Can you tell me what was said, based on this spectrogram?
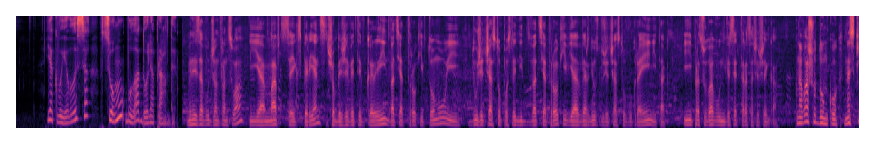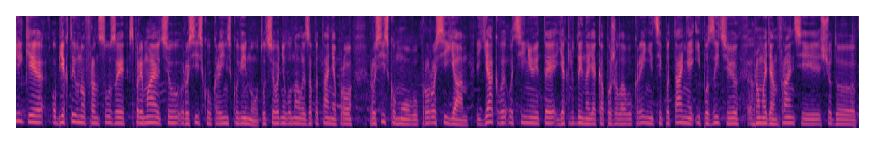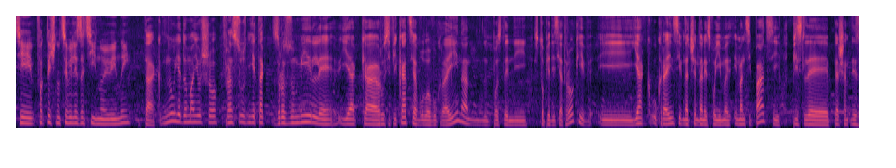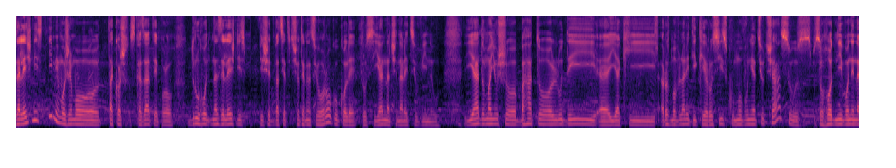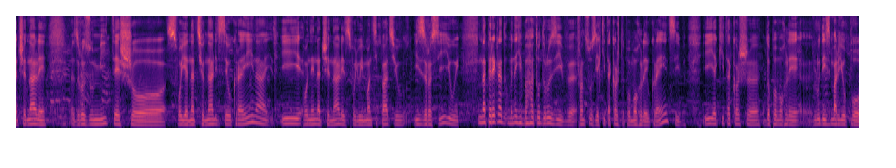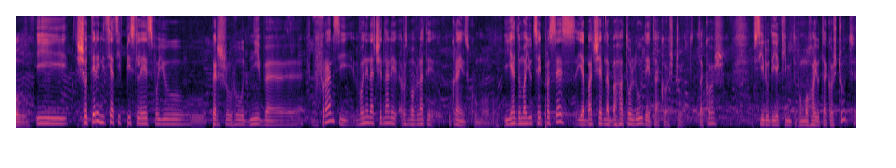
Як виявилося, в цьому була доля правди. Мене звуть Жан Франсуа. Я мав цей експерієнс, щоб жити в країні 20 років тому. І дуже часто останні 20 років я вернусь дуже часто в Україні. Так і працював в університеті Тараса Шевченка. На вашу думку, наскільки об'єктивно французи сприймають цю російсько-українську війну? Тут сьогодні лунали запитання про російську мову, про росіян. Як ви оцінюєте, як людина, яка пожила в Україні, ці питання і позицію громадян Франції щодо цієї фактично цивілізаційної війни? Так, ну я думаю, що французи не так зрозуміли, яка русифікація була в Україні останні 150 років, і як українці починали свої емансипації після першої незалежності. І ми можемо також сказати про другу незалежність після 2014 року, коли росіяни починали цю війну. Я думаю, що багато людей, які розмовляли тільки російську мову на цю часу, сьогодні вони починали зрозуміти, що своя національність це Україна, і вони починали свою емансипацію із Росією. Наприклад, у мене є багато друзів французів, які також допомогли українців, і які також допомогли людей з Маріуполу. І чотири місяці після свого першого днів в Франції вони починали розмовляти українську мову. І я думаю, цей процес я бачив на багато людей також тут. Також всі люди, які мені допомагають також тут,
